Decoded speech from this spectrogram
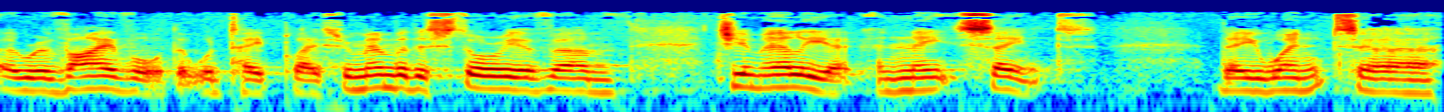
a revival that would take place. Remember the story of um, Jim Elliot and Nate Saint. They went, uh,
